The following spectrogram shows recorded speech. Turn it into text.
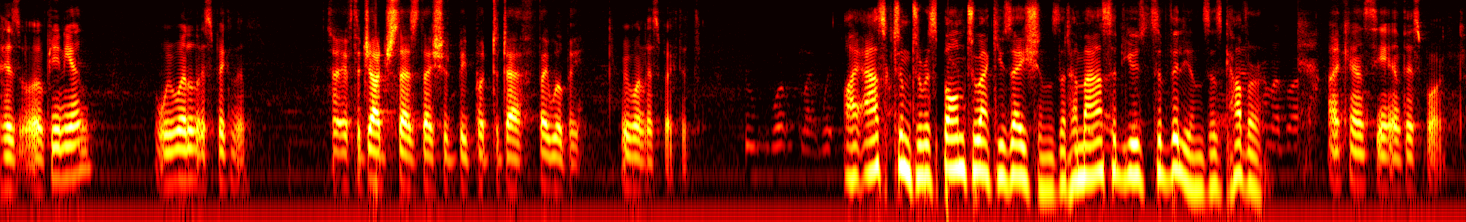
his opinion, we will respect them. So if the judge says they should be put to death, they will be? We will respect it. I asked him to respond to accusations that Hamas had used civilians as cover. I can see in this point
